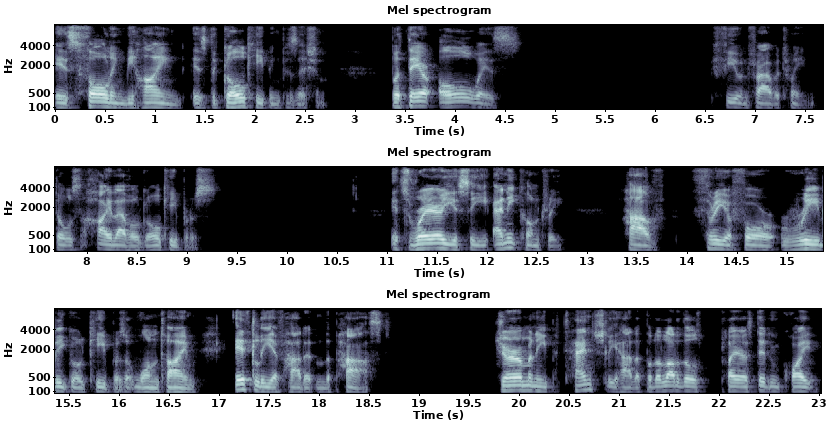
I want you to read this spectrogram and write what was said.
is falling behind is the goalkeeping position, but they're always few and far between, those high level goalkeepers. It's rare you see any country have three or four really good keepers at one time. Italy have had it in the past. Germany potentially had it, but a lot of those players didn't quite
